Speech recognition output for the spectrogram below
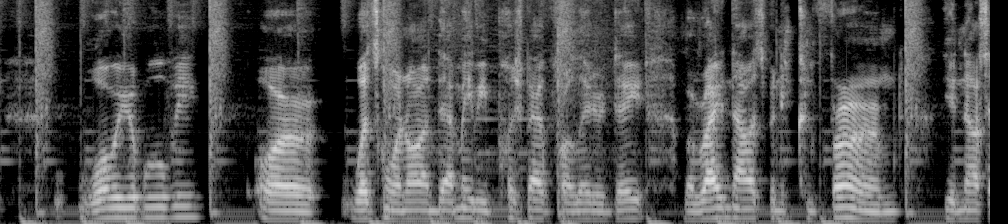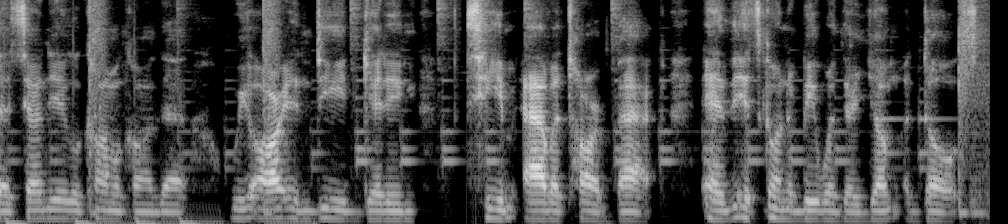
Warrior movie or what's going on. That may be pushed back for a later date. But right now, it's been confirmed. They announced at San Diego Comic Con that we are indeed getting Team Avatar back, and it's going to be when they're young adults.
